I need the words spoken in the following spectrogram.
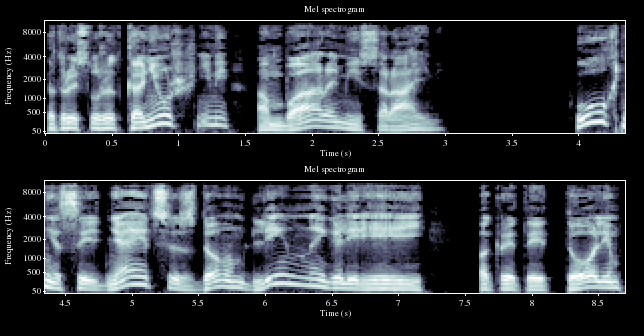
которые служат конюшнями, амбарами и сараями. Кухня соединяется с домом длинной галереей, покрытой толем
